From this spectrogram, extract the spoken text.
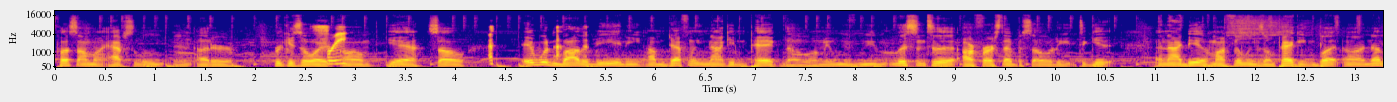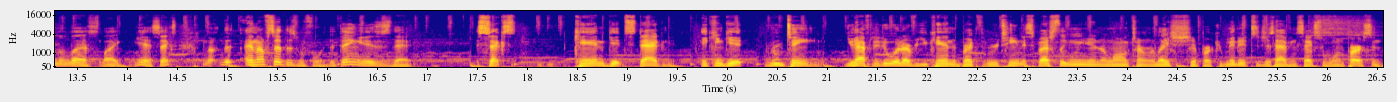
plus, I'm an absolute and utter freakazoid. Freak. Um, yeah. So. it wouldn't bother me any. I'm definitely not getting pegged though. I mean, we we listened to our first episode to, to get an idea of my feelings on pegging. But uh, nonetheless, like yeah, sex. And I've said this before. The thing is, is that sex can get stagnant. It can get routine. You have to do whatever you can to break the routine, especially when you're in a long term relationship or committed to just having sex with one person.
